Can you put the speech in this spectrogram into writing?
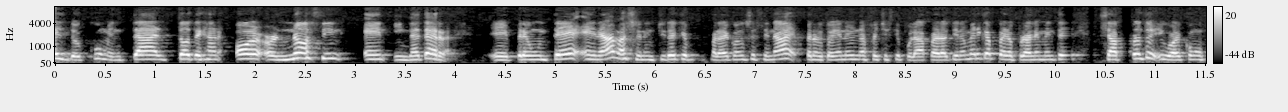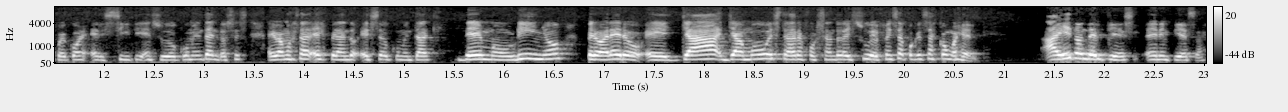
el documental Tottenham All or Nothing en Inglaterra. Eh, pregunté en Amazon, en Twitter, que para ver cuándo se estrenaba, pero todavía no hay una fecha estipulada para Latinoamérica, pero probablemente sea pronto, igual como fue con el City en su documental. Entonces, ahí vamos a estar esperando ese documental de Mourinho. Pero, Valero, eh, ya, ya Mou está reforzando ahí su defensa, porque sabes cómo es él. Ahí es donde él. Él empieza.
